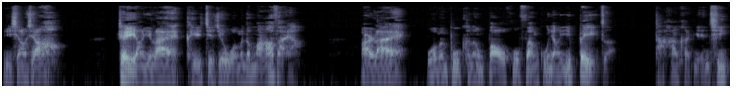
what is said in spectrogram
你想想。”这样一来，可以解决我们的麻烦呀。二来，我们不可能保护范姑娘一辈子，她还很年轻，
